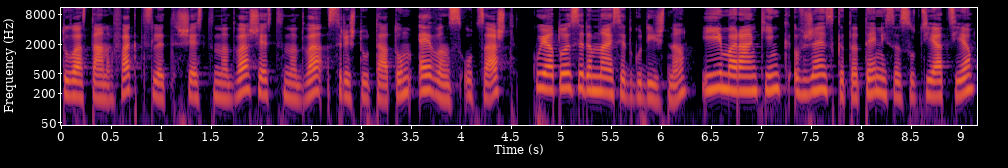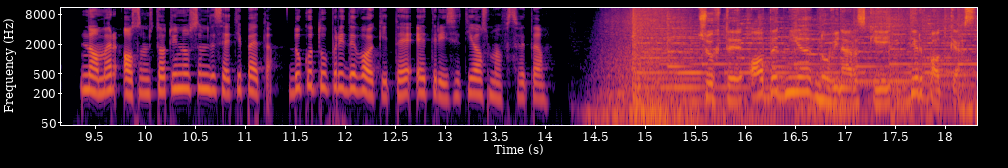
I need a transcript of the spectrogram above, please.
Това стана факт след 6 на 2, 6 на 2 срещу Татум Еванс от САЩ, която е 17 годишна и има ранкинг в женската тенис асоциация номер 885, докато при девойките е 38 в света. Чухте обедния новинарски Дир подкаст.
